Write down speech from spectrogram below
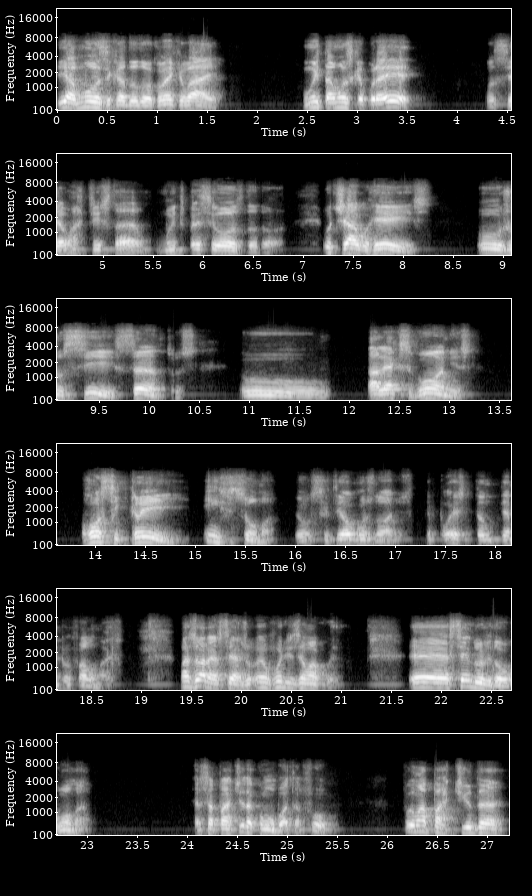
E a música, Dodô, como é que vai? Muita música por aí? Você é um artista muito precioso, Dodô. O Tiago Reis, o Jussi Santos, o Alex Gomes, Rossi Clay, em suma, eu citei alguns nomes. Depois, tanto tempo, eu falo mais. Mas olha, Sérgio, eu vou dizer uma coisa. É, sem dúvida alguma, essa partida com o Botafogo foi uma partida,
